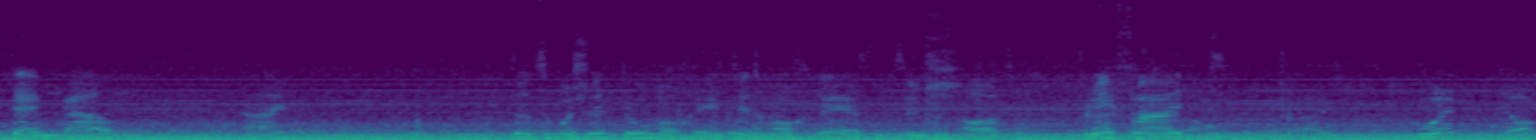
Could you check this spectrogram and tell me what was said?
Mit dem, gell? Nein. Das musst nicht du machen, entweder macht er es inzwischen. Also. Pre-Flight. Gut, ja.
